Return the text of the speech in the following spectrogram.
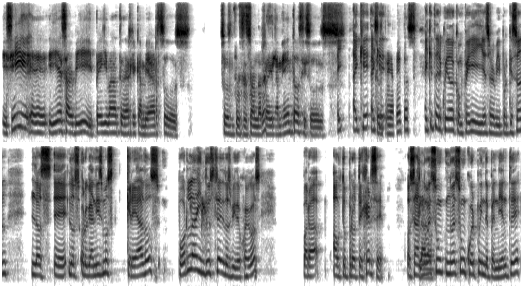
y sí, eh, ESRB y Peggy van a tener que cambiar sus, sus, reglamentos y sus, hay, que, hay, que, hay que tener cuidado con Peggy y ESRB porque son los, eh, los organismos creados por la industria de los videojuegos para autoprotegerse. O sea, no, es un, no es un cuerpo independiente,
